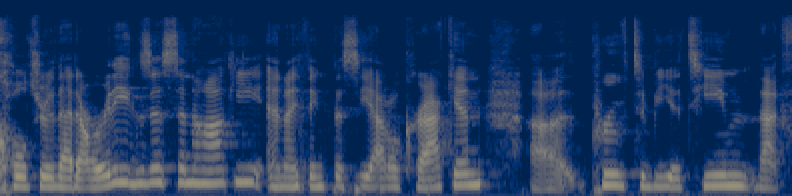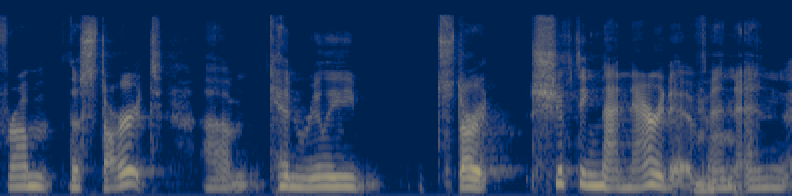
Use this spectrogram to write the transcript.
culture that already exists in hockey. And I think the Seattle Kraken uh, proved to be a team that from the start um, can really start shifting that narrative mm-hmm. and and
